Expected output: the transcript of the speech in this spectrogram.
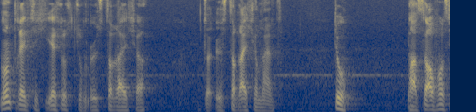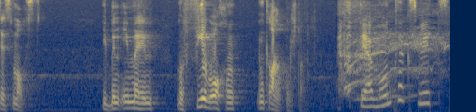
Nun dreht sich Jesus zum Österreicher und der Österreicher meint, du, pass auf, was du jetzt machst. Ich bin immerhin nur vier Wochen im Krankenstand. Der Montagswitz.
